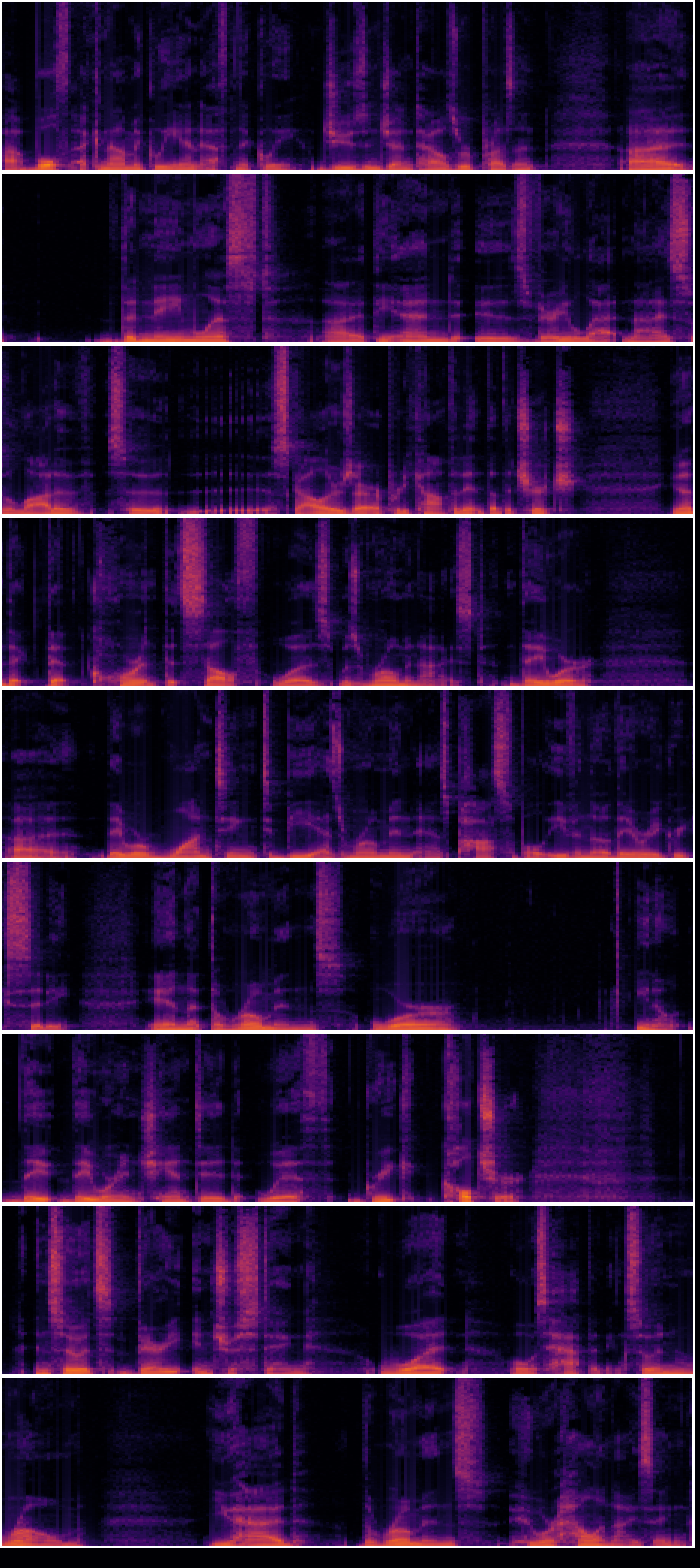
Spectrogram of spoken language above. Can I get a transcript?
uh, both economically and ethnically. Jews and Gentiles were present. Uh, the name list uh, at the end is very Latinized, so a lot of so uh, scholars are pretty confident that the church, you know, that that Corinth itself was was Romanized. They were. Uh, they were wanting to be as Roman as possible, even though they were a Greek city, and that the Romans were you know they they were enchanted with Greek culture, and so it's very interesting what what was happening. So in Rome, you had the Romans who were Hellenizing,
